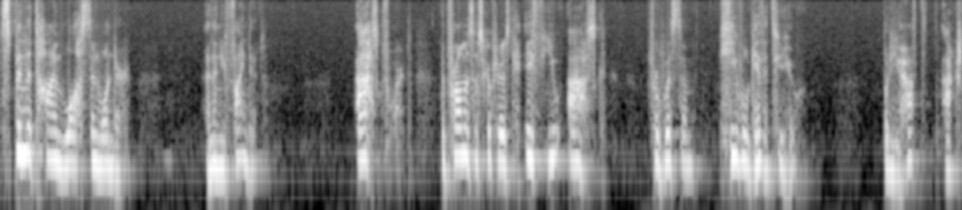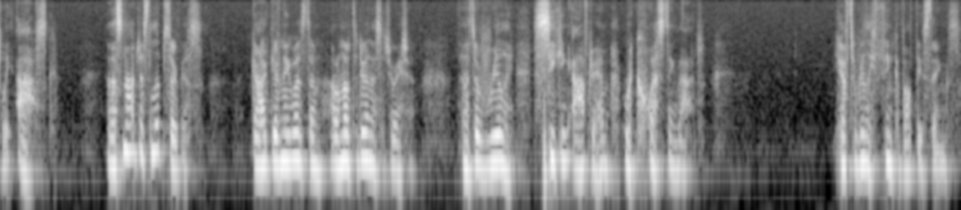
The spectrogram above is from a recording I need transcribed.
spend the time lost in wonder, and then you find it. Ask for it. The promise of Scripture is if you ask for wisdom, He will give it to you. But you have to actually ask. And that's not just lip service. God, give me wisdom. I don't know what to do in this situation. No, it's a really seeking after Him, requesting that. You have to really think about these things.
